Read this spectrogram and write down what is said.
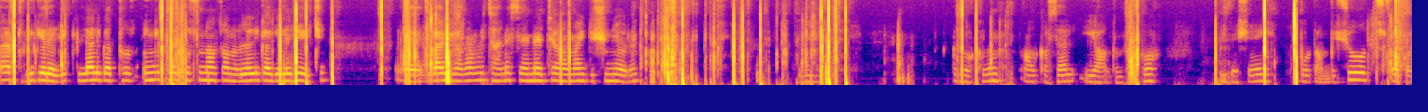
her türlü gelecek. La Liga toz İngiltere tosundan sonra La Liga geleceği için e, La Liga'dan bir tane SNT almayı düşünüyorum. Hadi bakalım. Alcacel iyi aldım topu. Bir de şey buradan bir şut ve gol.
